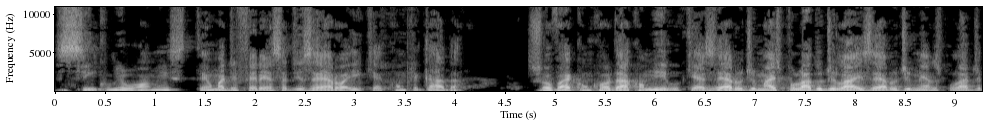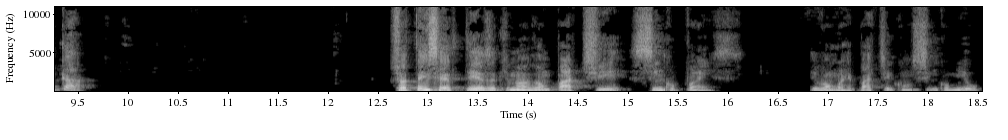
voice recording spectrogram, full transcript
cinco mil homens, tem uma diferença de zero aí que é complicada. O senhor vai concordar comigo que é zero de mais para o lado de lá e zero de menos para o lado de cá. O senhor tem certeza que nós vamos partir cinco pães e vamos repartir com cinco mil?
